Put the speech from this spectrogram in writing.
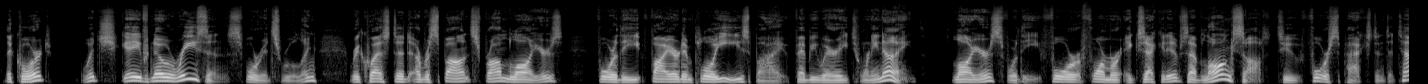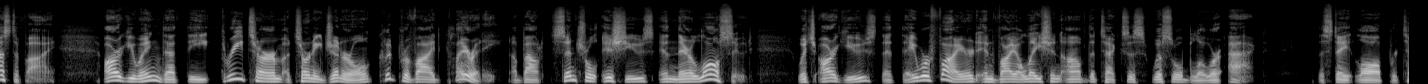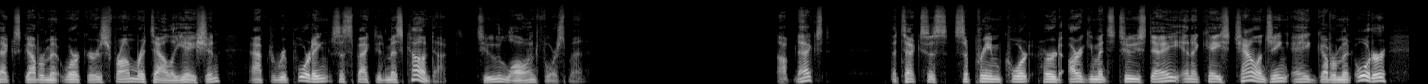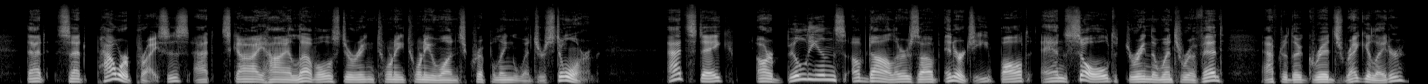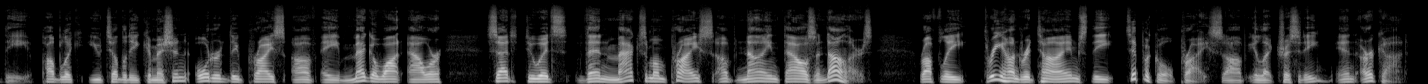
The court, which gave no reasons for its ruling, requested a response from lawyers for the fired employees by February 29th. Lawyers for the four former executives have long sought to force Paxton to testify, arguing that the three term Attorney General could provide clarity about central issues in their lawsuit, which argues that they were fired in violation of the Texas Whistleblower Act. The state law protects government workers from retaliation after reporting suspected misconduct to law enforcement. Up next, the Texas Supreme Court heard arguments Tuesday in a case challenging a government order that set power prices at sky high levels during 2021's crippling winter storm. At stake are billions of dollars of energy bought and sold during the winter event after the grid's regulator, the Public Utility Commission, ordered the price of a megawatt hour set to its then maximum price of $9,000 roughly 300 times the typical price of electricity in ERCOT.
